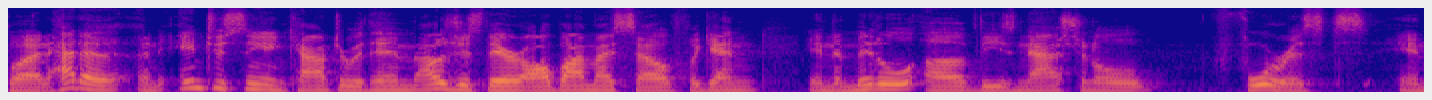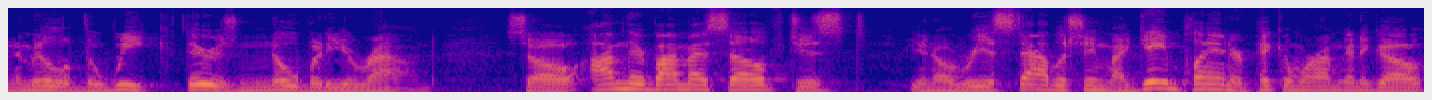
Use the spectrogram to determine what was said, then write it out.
but had a, an interesting encounter with him. I was just there all by myself, again, in the middle of these national forests in the middle of the week. There is nobody around. So I'm there by myself, just, you know, reestablishing my game plan or picking where I'm going to go.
